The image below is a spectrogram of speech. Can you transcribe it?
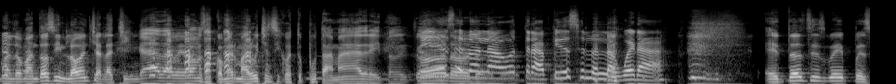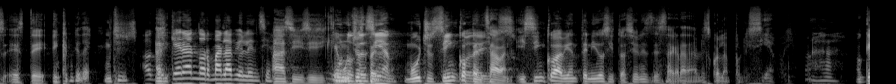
me lo mandó sin loncha la chingada, güey. Vamos a comer maruchans, hijo de tu puta madre y todo el Pídeselo todo, a la otra, pídeselo a la güera. Entonces, güey, pues, este, ¿en qué me quedé, muchachos? Ok, sí. que era normal la violencia. Ah, sí, sí, sí. Que Unos muchos, decían. muchos, cinco, pensaban. Y cinco habían tenido situaciones desagradables con la policía, güey. Ajá. ¿Ok?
